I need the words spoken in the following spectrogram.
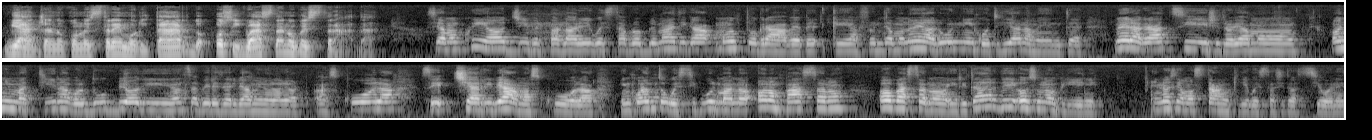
viaggiano con estremo ritardo o si guastano per strada. Siamo qui oggi per parlare di questa problematica molto grave che affrontiamo noi alunni quotidianamente. Noi ragazzi ci troviamo ogni mattina col dubbio di non sapere se arriviamo in orario a scuola, se ci arriviamo a scuola, in quanto questi pullman o non passano o passano in ritardi o sono pieni. E noi siamo stanchi di questa situazione,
